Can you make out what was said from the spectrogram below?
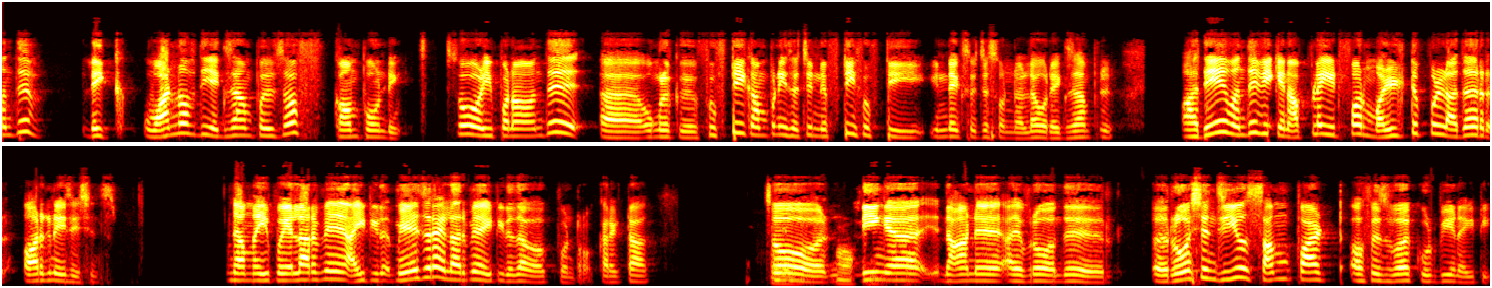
வந்து like one of the examples of compounding so இப்போ நான் வந்து உங்களுக்கு ஃபிஃப்டி கம்பெனிஸ் வச்சு நிஃப்டி ஃபிஃப்டி இண்டெக்ஸ் வச்சு சொன்னல ஒரு எக்ஸாம்பிள் அதே வந்து we can apply it for multiple other organisations நம்ம இப்போ எல்லாருமே ஐடில மேஜரா எல்லாருமே ஐடில தான் ஒர்க் பண்றோம் கரெக்டா சோ Okay. நீங்க நானு அதுக்கப்புறம் வந்து ரோஷன்ஜியும் some part of his work would be in IT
